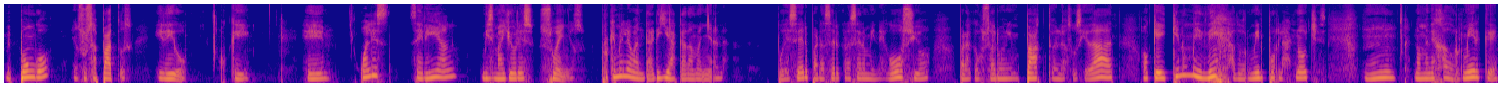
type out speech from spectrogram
me pongo en sus zapatos y digo, ok, eh, ¿cuáles serían mis mayores sueños? ¿Por qué me levantaría cada mañana? Puede ser para hacer crecer mi negocio, para causar un impacto en la sociedad. Ok, ¿qué no me deja dormir por las noches? Mm, no me deja dormir que,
